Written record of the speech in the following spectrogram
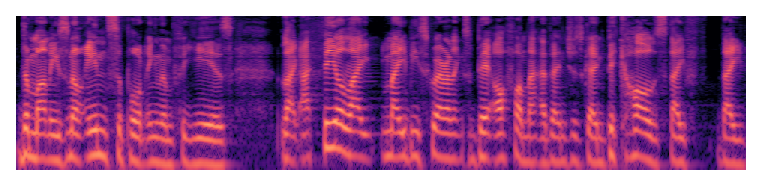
the money's not in supporting them for years. Like I feel like maybe Square Enix a bit off on that Avengers game because they they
